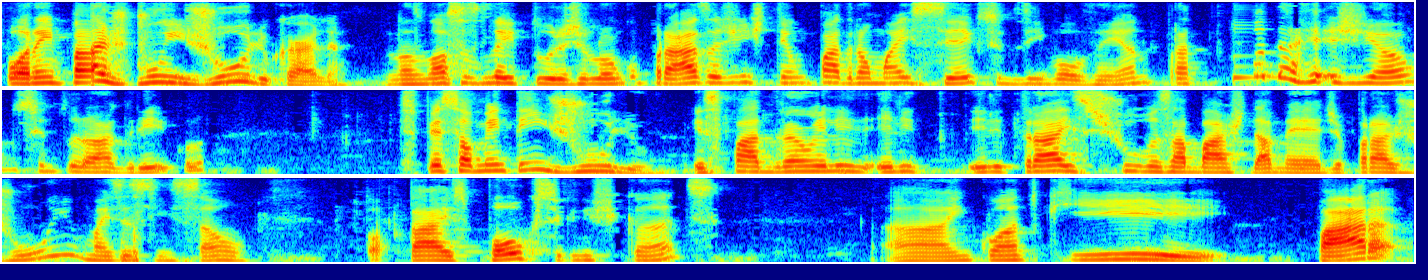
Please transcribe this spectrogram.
Porém, para junho e julho, Carla, nas nossas leituras de longo prazo, a gente tem um padrão mais seco se desenvolvendo para toda a região do cinturão agrícola, especialmente em julho. Esse padrão ele, ele, ele traz chuvas abaixo da média para junho, mas assim são totais pouco significantes, uh, enquanto que para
